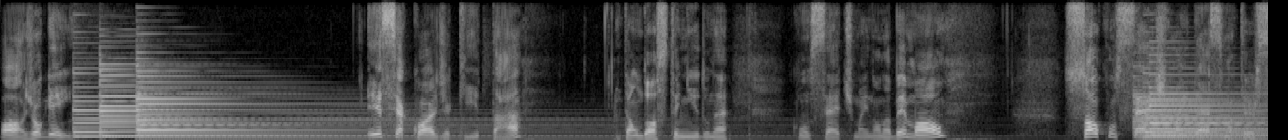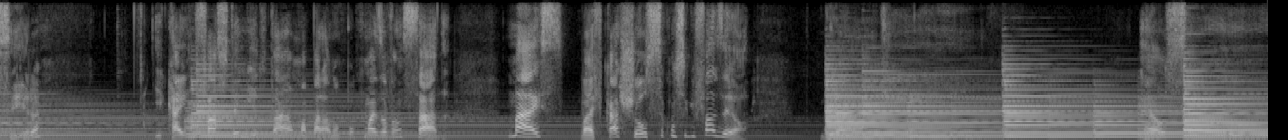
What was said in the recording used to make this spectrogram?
Ó, joguei. Esse acorde aqui, tá? Então, Dó sustenido, né? Com sétima e nona bemol. Sol com sétima e décima terceira. E cair no Fá sustenido, tá? Uma parada um pouco mais avançada. Mas vai ficar show se você conseguir fazer, ó. É o Senhor.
